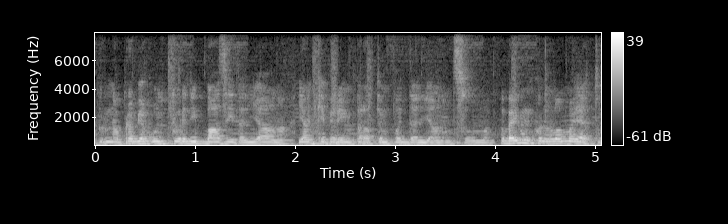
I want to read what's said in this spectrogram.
per una propria cultura di base italiana e anche per imparare un po' italiano, insomma. Vabbè, comunque non l'ho mai letto.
